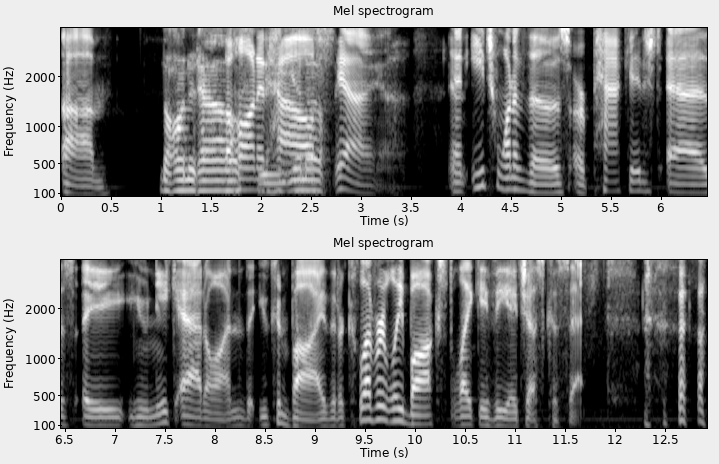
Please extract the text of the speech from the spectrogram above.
um, The haunted house. the haunted the, you know- house. yeah, yeah. And each one of those are packaged as a unique add-on that you can buy that are cleverly boxed like a VHS cassette.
